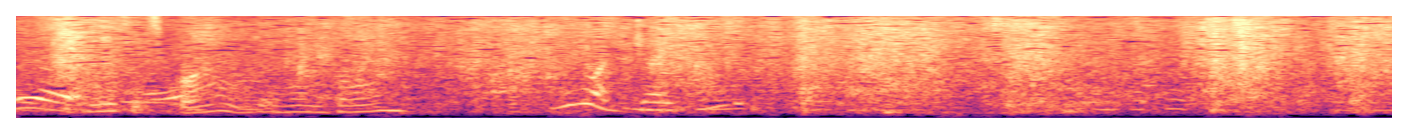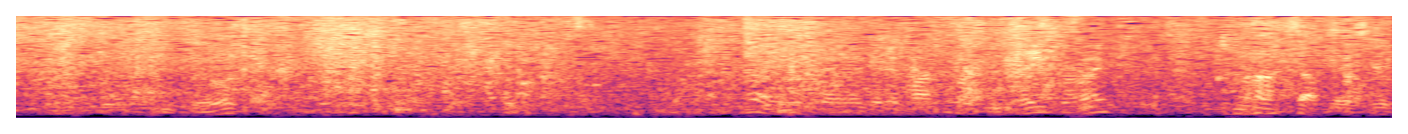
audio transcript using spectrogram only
At least it's brown. Do you have brown? You want joking? Oh, you're gonna get it much fucking deeper, eh? I think it's it.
